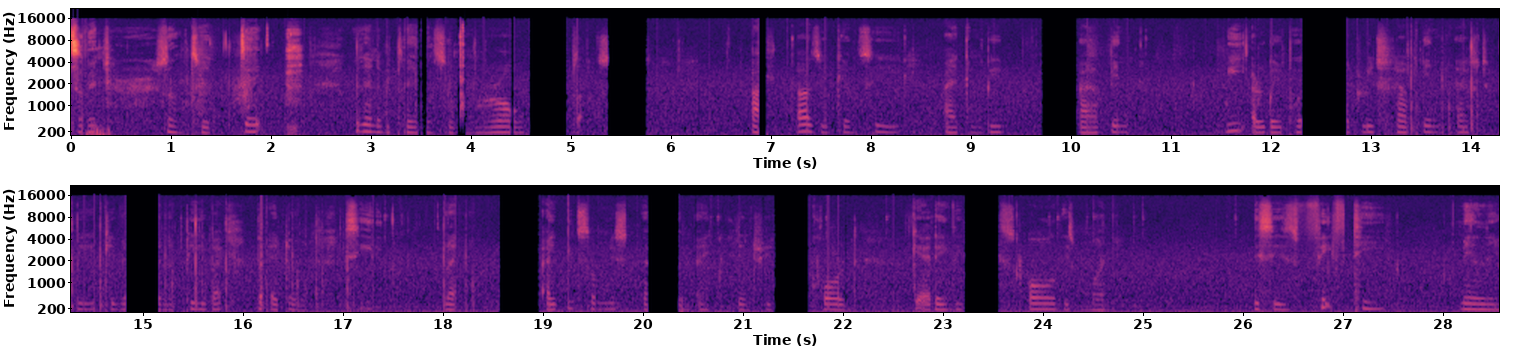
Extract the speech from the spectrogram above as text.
It's Adventures and today we're gonna be playing some Roblox. Uh, as you can see, I can be, I have been, we are going to reach have been asked to be given a piggyback, but I don't. See, like, I did some mistake and I couldn't record getting this, all this money. This is 50 million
